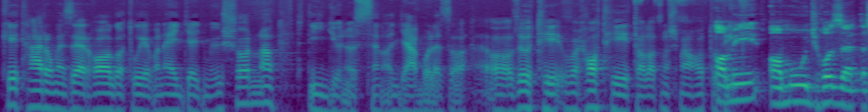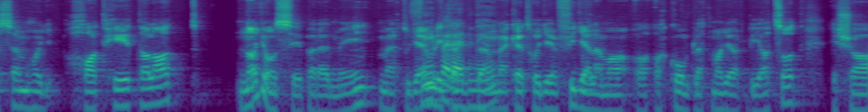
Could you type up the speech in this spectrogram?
két-három ezer hallgatója van egy-egy műsornak, tehát így jön össze nagyjából ez a, az öt hét, vagy hat hét alatt, most már hatodik. Ami amúgy hozzáteszem, hogy hat hét alatt nagyon szép eredmény, mert ugye szép említettem eredmény. neked, hogy én figyelem a, a, a komplet magyar piacot, és a,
